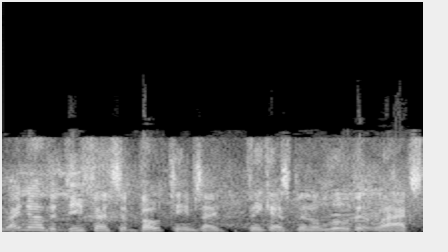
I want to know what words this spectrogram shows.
Right now, the defense of both teams, I think, has been a little bit lax.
